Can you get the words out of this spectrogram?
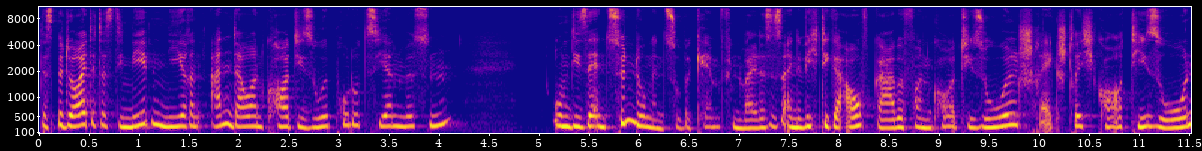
das bedeutet, dass die Nebennieren andauernd Cortisol produzieren müssen, um diese Entzündungen zu bekämpfen, weil das ist eine wichtige Aufgabe von Cortisol, Schrägstrich Cortison,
